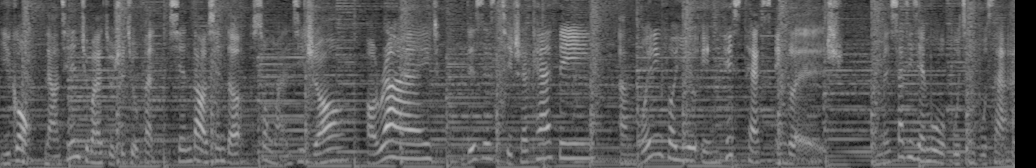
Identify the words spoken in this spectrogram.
一共两千九百九十九份，先到先得，送完即止哦。All right, this is Teacher Kathy. I'm waiting for you in His Text English. 我们下期节目不见不散。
